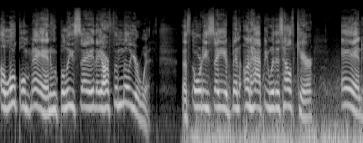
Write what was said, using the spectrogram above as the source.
a local man who police say they are familiar with. Authorities say he had been unhappy with his health care and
